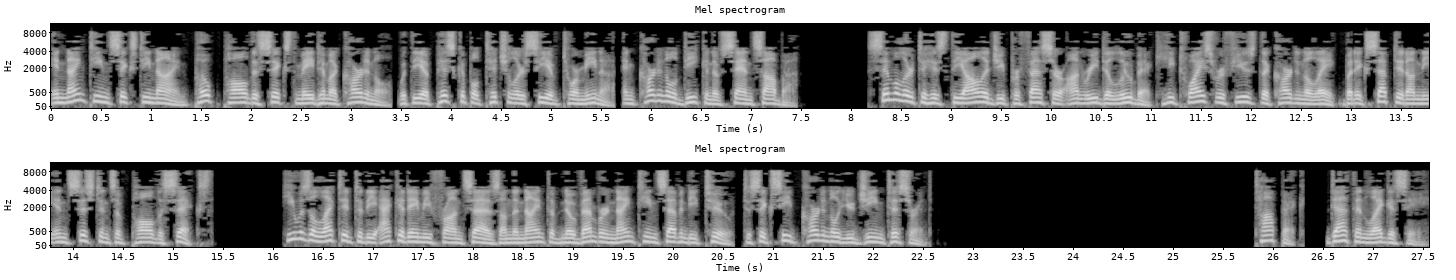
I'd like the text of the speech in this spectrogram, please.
In 1969 Pope Paul VI made him a cardinal, with the episcopal titular see of Taormina, and cardinal deacon of San Saba. Similar to his theology professor Henri de Lubac he twice refused the cardinalate but accepted on the insistence of Paul VI. He was elected to the Académie Française on 9 November 1972, to succeed Cardinal Eugene Tisserant. Death and legacy.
